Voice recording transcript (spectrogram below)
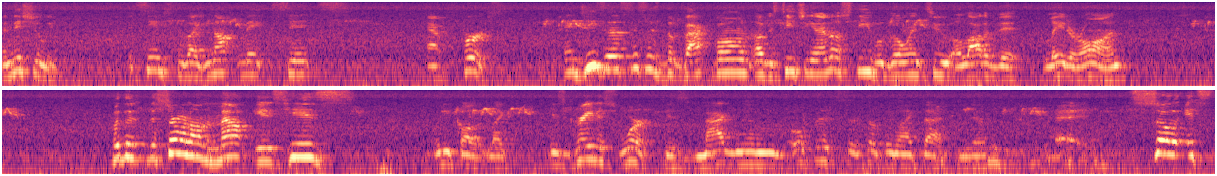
initially. It seems to like not make sense at first. And Jesus, this is the backbone of his teaching, and I know Steve will go into a lot of it later on. But the, the Sermon on the Mount is his, what do you call it? Like his greatest work, his magnum opus or something like that. You know? So it's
